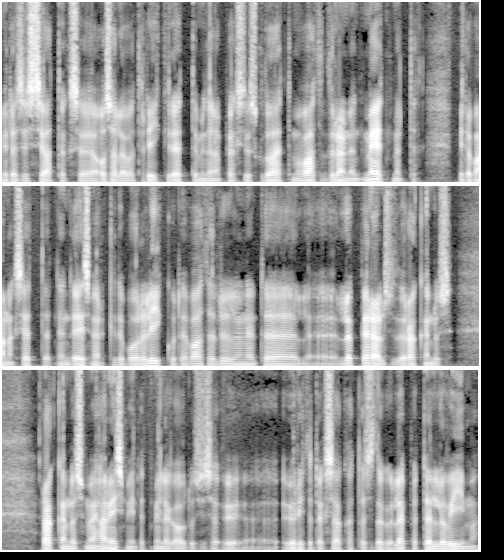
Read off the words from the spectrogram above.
mida siis seatakse osalevate riikide ette, mida nad peaksid justkui toetama, vaatad üle need meetmed, mida pannakse ette, et nende eesmärkide poole liikuda ja vaatad üle need lõppjäreldused või rakendus, rakendusmehhanismid, et mille kaudu siis üritatakse hakata seda lepet ellu viima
